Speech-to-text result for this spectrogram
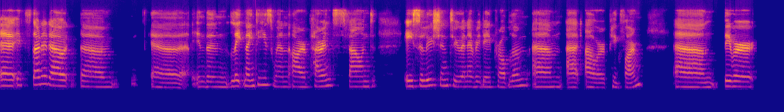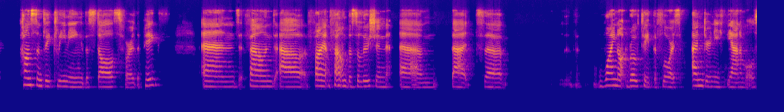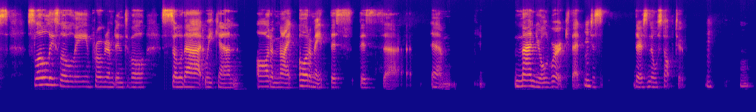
Uh, it started out um, uh, in the late 90s when our parents found a solution to an everyday problem um, at our pig farm. Um, they were constantly cleaning the stalls for the pigs and found uh, fi found the solution um, that uh, why not rotate the floors underneath the animals slowly, slowly in programmed interval so that we can automate automate this this uh, um, manual work that mm. just there's no stop to. Mm. Mm.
